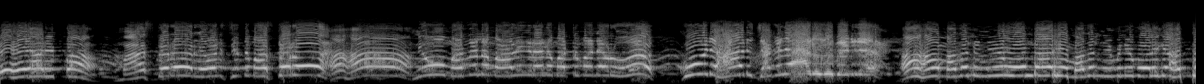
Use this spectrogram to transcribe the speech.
ಏ ಹೇಳ್ಯಾರಿಪ್ಪ ಮಾಸ್ತರ ರೇವಣ ಸಿದ್ಧ ಮಾಸ್ತರ ಆಹಾ ನೀವು ಮೊದಲ ಮಾಳಿಂಗರನ್ನ ಮಟ್ಟ ಮಾಡ್ಯವ್ರು ಕೂಡಿ ಹಾಡಿ ಜಗಳ ಆಡುದು ಬಿಡ್ರಿ. ಆಹಾ ಮೊದಲು ನೀವು ಒಂದಾರಿ ಮೊದಲು ನಿಮ್ ನಿಮ್ಮ ಒಳಗೆ ಹತ್ತ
